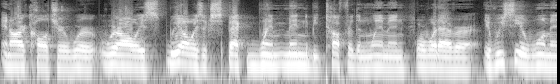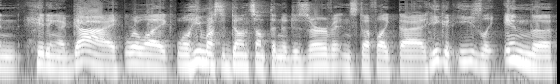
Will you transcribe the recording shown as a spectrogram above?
in our culture we're we're always we always expect women, men to be tougher than women or whatever. If we see a woman hitting a guy, we're like, well, he must have done something to deserve it and stuff like that. He could easily end the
